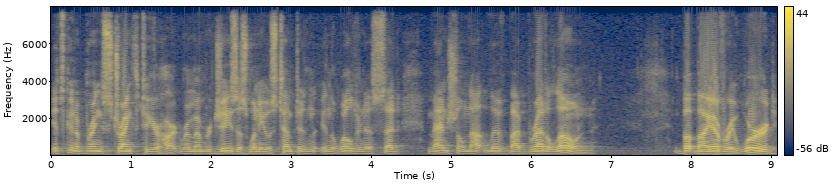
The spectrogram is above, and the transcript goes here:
it's going to bring strength to your heart. Remember, Jesus, when he was tempted in the wilderness, said, Man shall not live by bread alone, but by every word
